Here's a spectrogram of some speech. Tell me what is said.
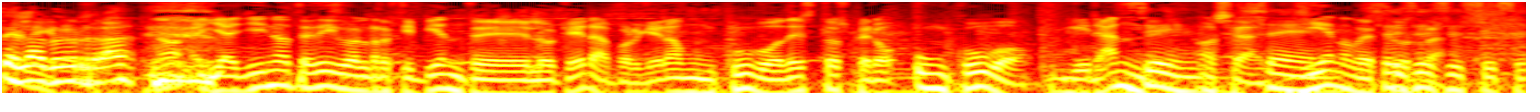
la zurra. No, y allí no te digo el recipiente lo que era, porque era un cubo de estos, pero un cubo grande, Sí, o sea, sí, lleno de zurra. sí, sí, sí, sí.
